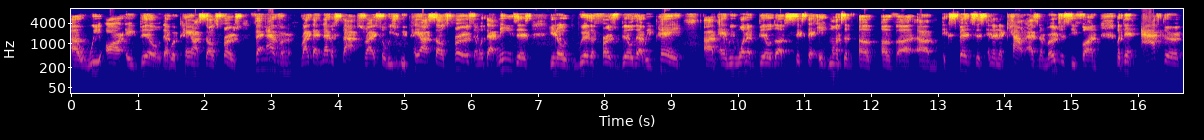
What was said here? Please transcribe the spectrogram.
uh, we are a bill that we're paying ourselves first forever, mm-hmm. right? That never stops, right? So we, we pay ourselves first. And what that means is, you know, we're the first bill that we pay. Um, and we want to build up six to eight months of, of, of uh, um, expenses in an account as an emergency fund. But then after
